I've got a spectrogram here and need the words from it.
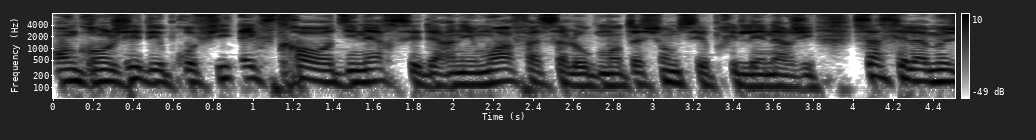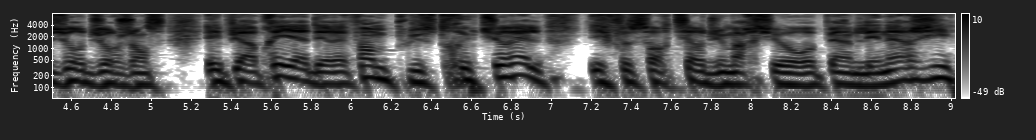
engrangé des profits extraordinaires ces derniers mois face à l'augmentation de ces prix de l'énergie. Ça, c'est la mesure d'urgence. Et puis après, il y a des réformes plus structurelles. Il faut sortir du marché européen de l'énergie.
